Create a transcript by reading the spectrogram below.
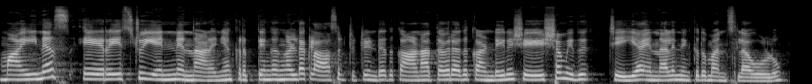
minus A raise to N എന്നാണ്. ഞാൻ കൃത്യങ്കങ്ങളുടെ ക്ലാസ് ഇട്ടിട്ടുണ്ട്. അത് കാണാത്തവർ അത് കണ്ടതിന് ശേഷം ഇത് ചെയ്യുക എന്നാലേ നിങ്ങൾക്കിത് മനസ്സിലാവുള്ളൂ.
